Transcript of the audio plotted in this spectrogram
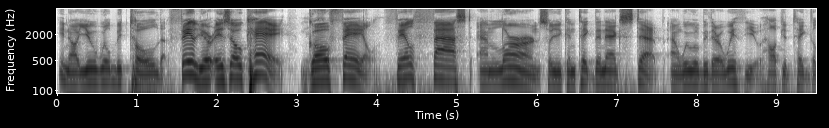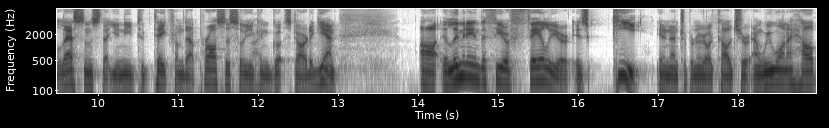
you know, you will be told that failure is okay. Go fail, fail fast, and learn, so you can take the next step. And we will be there with you, help you take the lessons that you need to take from that process, so you can go start again. Uh, eliminating the fear of failure is key in an entrepreneurial culture, and we want to help,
